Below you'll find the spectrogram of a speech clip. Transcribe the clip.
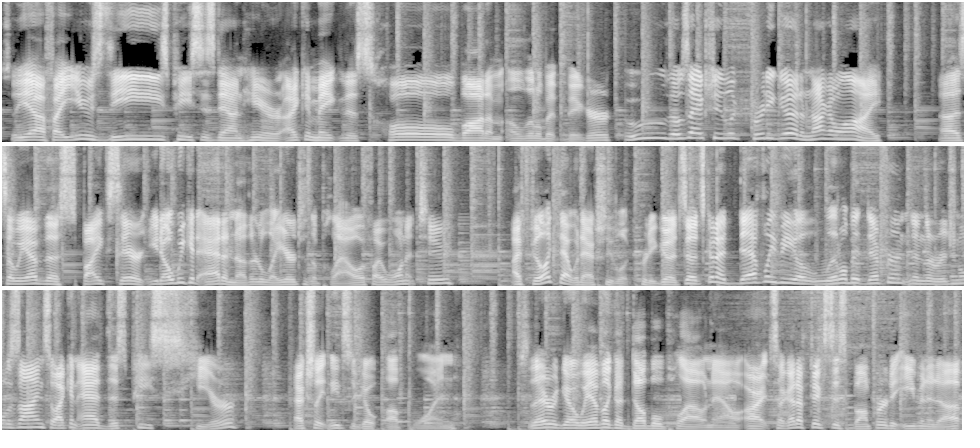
So yeah, if I use these pieces down here, I can make this whole bottom a little bit bigger. Ooh, those actually look pretty good. I'm not gonna lie. Uh, so we have the spikes there. You know, we could add another layer to the plow if I wanted to. I feel like that would actually look pretty good. So it's going to definitely be a little bit different than the original design. So I can add this piece here. Actually, it needs to go up one. So there we go. We have like a double plow now. All right, so I got to fix this bumper to even it up.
